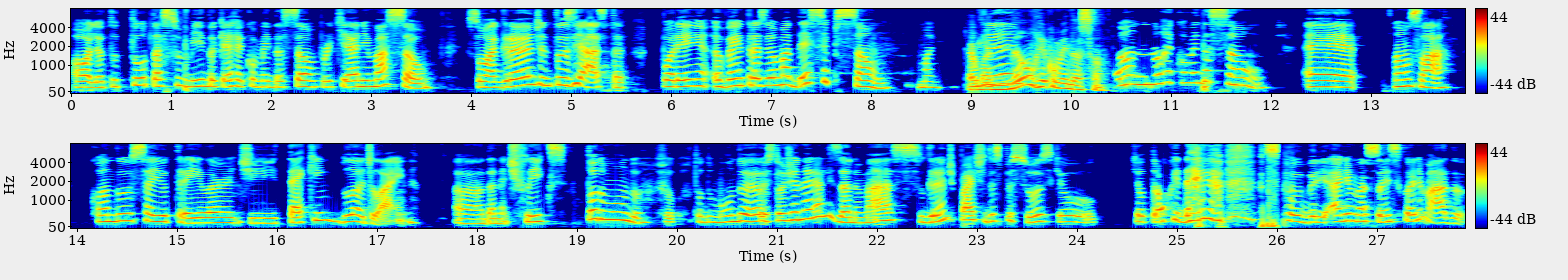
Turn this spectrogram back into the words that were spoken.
Olha, o Tutu tá assumindo que é recomendação porque é animação. Sou uma grande entusiasta. Porém, eu venho trazer uma decepção. Uma é uma grande... não recomendação. É uma não recomendação. É, vamos lá. Quando saiu o trailer de Tekken Bloodline, uh, da Netflix, todo mundo, todo mundo, eu estou generalizando, mas grande parte das pessoas que eu, que eu troco ideia sobre animações ficou animado.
